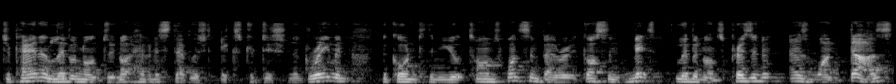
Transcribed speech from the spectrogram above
Japan and Lebanon do not have an established extradition agreement. According to the New York Times, once in Beirut, Ghosn met Lebanon's president, as one does,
